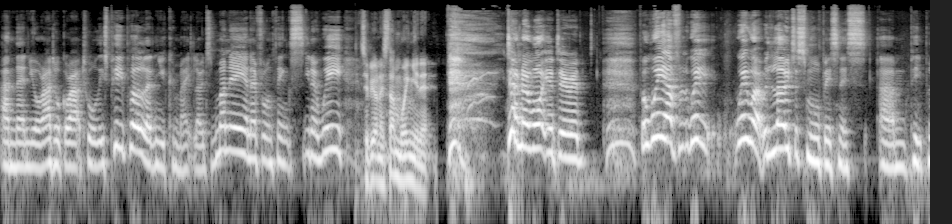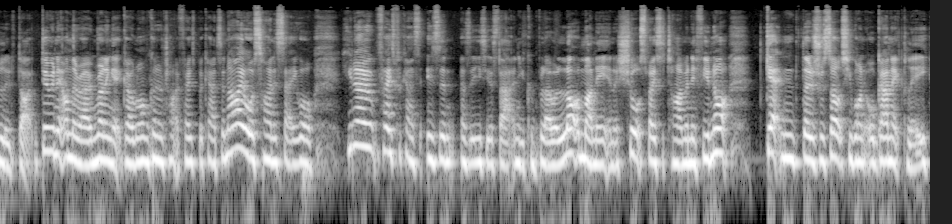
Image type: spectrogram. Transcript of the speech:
and then your ad will go out to all these people, and you can make loads of money. And everyone thinks, you know, we. To be honest, I'm winging it. don't know what you're doing. But we have we we work with loads of small business um, people who like doing it on their own, running it, going, well, I'm going to try Facebook ads. And I always kind of say, well, you know, Facebook ads isn't as easy as that, and you can blow a lot of money in a short space of time. And if you're not getting those results you want organically,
